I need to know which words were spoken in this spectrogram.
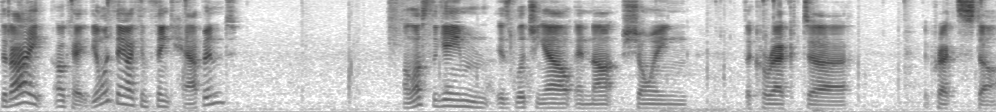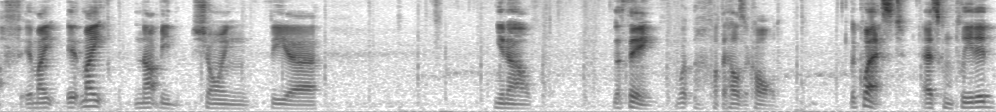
Did I... Okay, the only thing I can think happened... Unless the game is glitching out and not showing the correct, uh... The correct stuff. It might... It might not be showing the, uh... You know... The thing. What, what the hell is it called? The quest. As completed.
